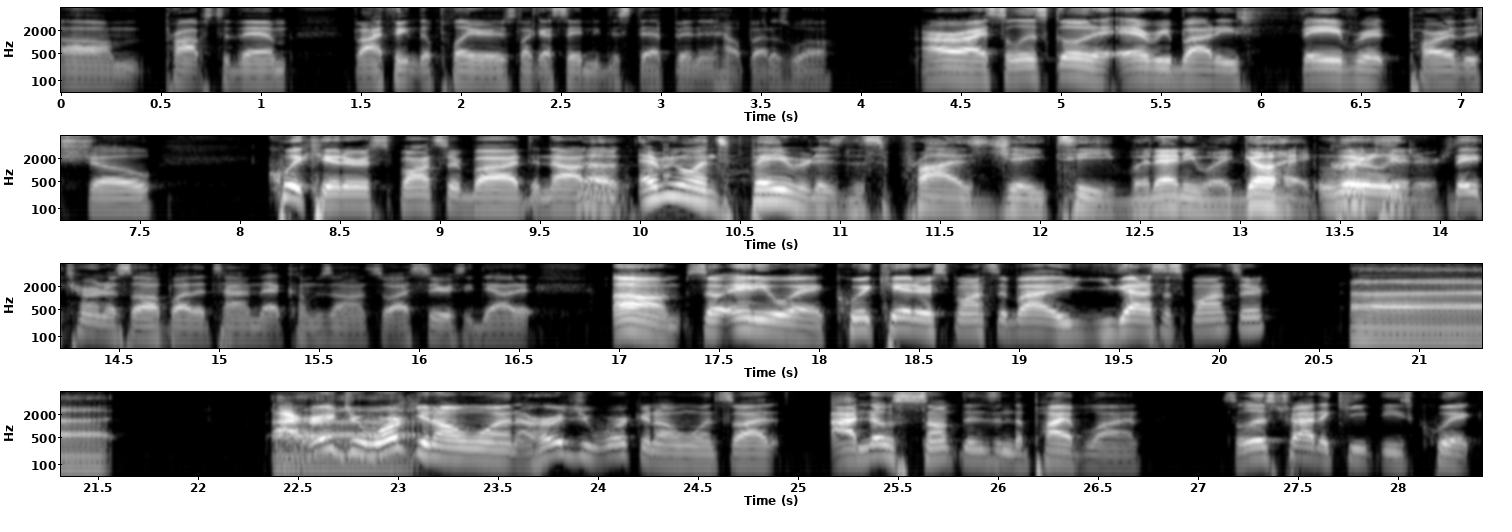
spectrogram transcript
Um, props to them. But I think the players, like I said, need to step in and help out as well. All right, so let's go to everybody's favorite part of the show. Quick hitter, sponsored by Donato. Uh, everyone's favorite is the surprise JT. But anyway, go ahead. Literally, Quick hitters. they turn us off by the time that comes on, so I seriously doubt it. Um, so anyway, quick hitter sponsored by you got us a sponsor? uh, I heard you're working on one. I heard you're working on one, so I I know something's in the pipeline. So let's try to keep these quick.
